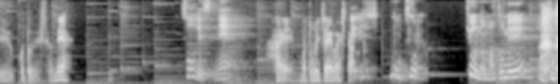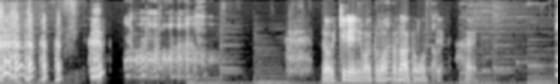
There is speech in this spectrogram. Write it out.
いうことですよね。そうですね。はい、まとめちゃいましたえ。もう今日、今日のまとめ？綺麗にまとまったなと思って。はい。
